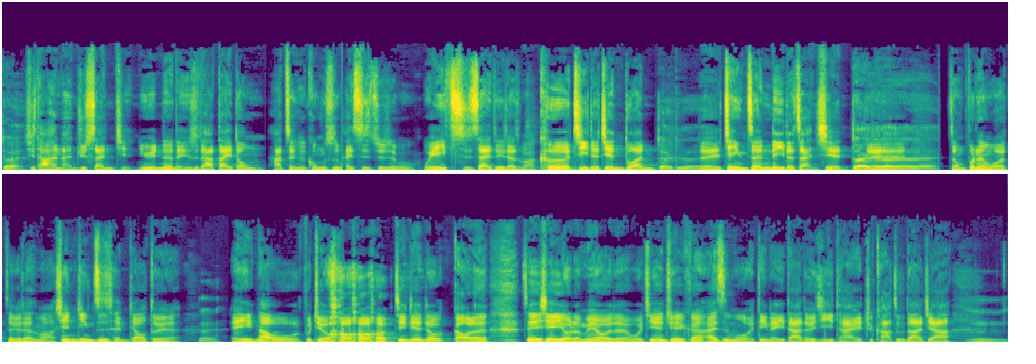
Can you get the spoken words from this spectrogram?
对，其实它很难去删减，因为那等于是它带动它整个公司还是就是维持在这个叫什么科技的尖端，对对对，对。竞争力的展现，对对对。对，总不能我这个叫什么先进制程掉队了，对，哎，那我不就 今天就搞了这一些有的没有的，我今天去跟艾斯摩尔订了一大堆机台去卡住大家，嗯，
